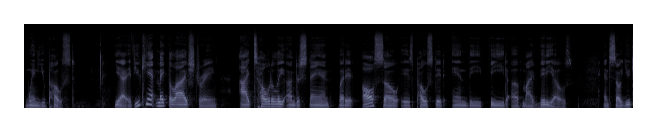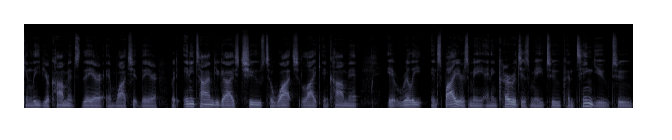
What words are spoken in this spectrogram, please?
when you post. Yeah, if you can't make the live stream, I totally understand, but it also is posted in the feed of my videos. And so you can leave your comments there and watch it there. But anytime you guys choose to watch, like, and comment, it really inspires me and encourages me to continue to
